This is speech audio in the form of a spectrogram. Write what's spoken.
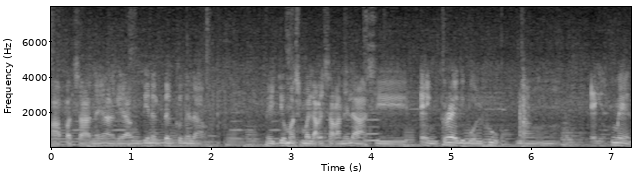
Apat sana yan. Kaya ang dinagdag ko na lang medyo mas malaki sa kanila si Incredible Hulk ng X-Men.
